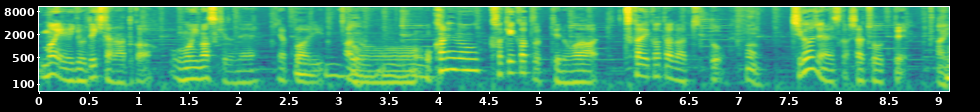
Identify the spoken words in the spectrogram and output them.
うまい営業できたなとか思いますけどね、やっぱり、うん、あのー、お金のかけ方っていうのが、使い方がちょっと違うじゃないですか、社長って。はい。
